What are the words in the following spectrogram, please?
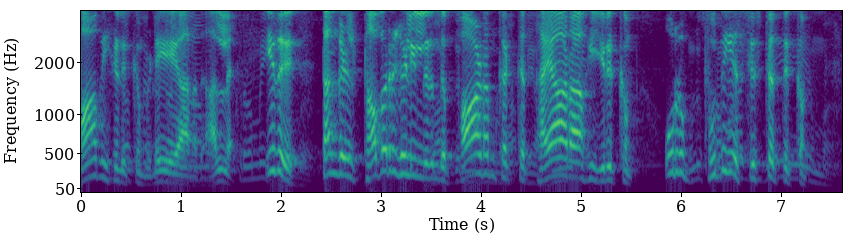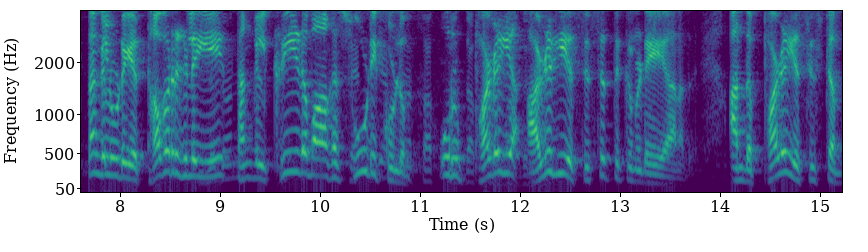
பாவிகளுக்கும் இடையேயானது அல்ல. இது தங்கள் தவறுகளில் இருந்து பாடம் கற்க தயாராக இருக்கும். ஒரு புதிய சிஸ்டத்துக்கும் தங்களுடைய தவறுகளையே தங்கள் கிரீடமாக சூடிக்கொள்ளும் ஒரு பழைய அழுகிய சிஸ்டத்துக்கும் இடையேயானது. அந்த பழைய சிஸ்டம்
